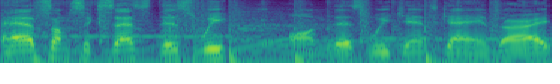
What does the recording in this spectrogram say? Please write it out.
have some success this week on this weekend's games. All right.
